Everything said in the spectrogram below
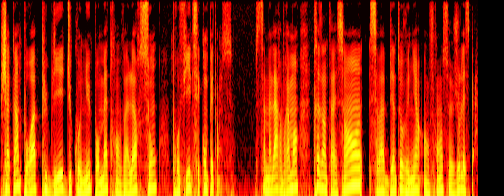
chacun pourra publier du contenu pour mettre en valeur son profil, ses compétences ça m'a l'air vraiment très intéressant. Ça va bientôt venir en France, je l'espère.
